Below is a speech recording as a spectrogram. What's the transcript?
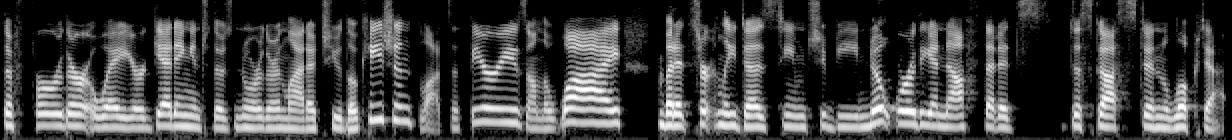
the further away you're getting into those northern latitude locations. Lots of theories on the why, but it certainly does seem to be noteworthy enough that it's discussed and looked at.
